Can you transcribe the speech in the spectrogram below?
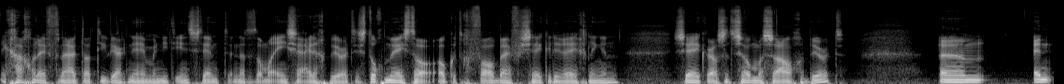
Ik ga gewoon even vanuit dat die werknemer niet instemt en dat het allemaal eenzijdig gebeurt. is toch meestal ook het geval bij verzekerde regelingen. Zeker als het zo massaal gebeurt. Ehm, en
